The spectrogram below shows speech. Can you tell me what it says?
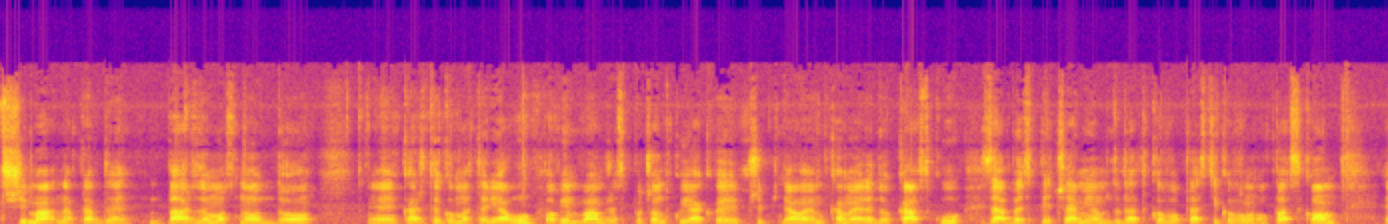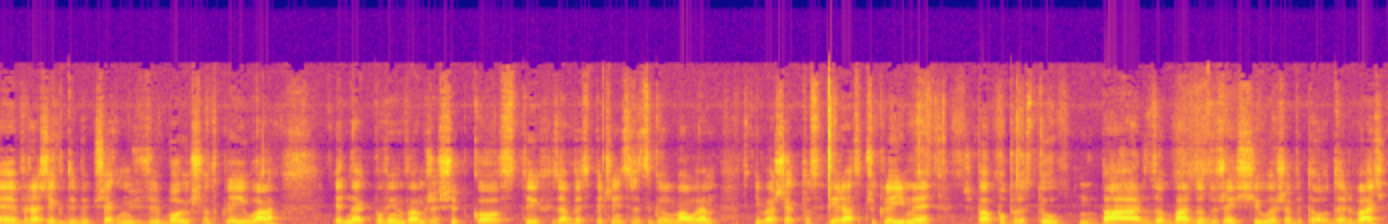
Trzyma naprawdę bardzo mocno do e, każdego materiału. Powiem Wam, że z początku jak e, przypinałem kamerę do kasku, zabezpieczałem ją dodatkowo plastikową opaską, e, w razie gdyby przy jakimś wyboju się odkleiła. Jednak powiem Wam, że szybko z tych zabezpieczeń zrezygnowałem, ponieważ jak to sobie raz przykleimy, trzeba po prostu bardzo, bardzo dużej siły, żeby to oderwać.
